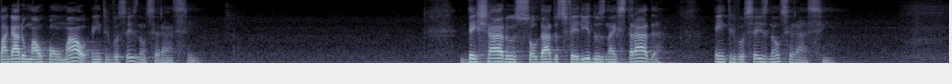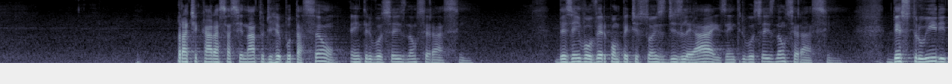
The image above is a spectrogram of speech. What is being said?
Pagar o mal com o mal, entre vocês não será assim. Deixar os soldados feridos na estrada, entre vocês não será assim. Praticar assassinato de reputação, entre vocês não será assim desenvolver competições desleais entre vocês não será assim. Destruir e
